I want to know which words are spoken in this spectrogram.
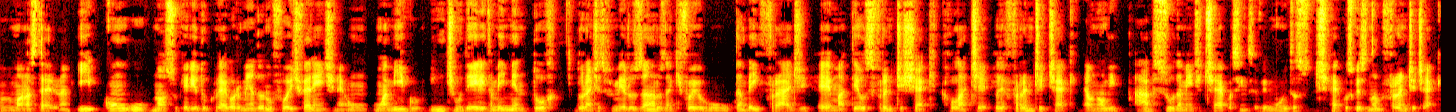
no, monastério, né? E com o nosso querido Gregor Mendel não foi diferente, né? Um, um amigo íntimo dele, também mentor, durante os primeiros anos, né, que foi o também frade é, Mateus František Klache. František é o nome absurdamente tcheco, assim, você vê muitos tchecos com esse nome František.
